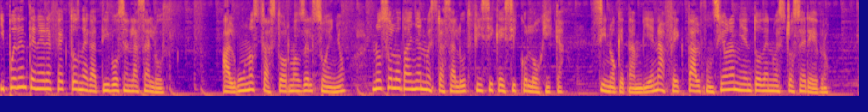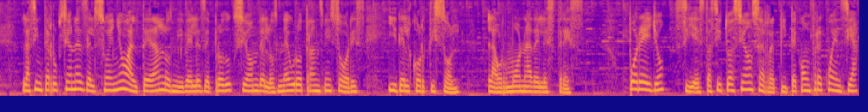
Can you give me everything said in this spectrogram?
y pueden tener efectos negativos en la salud. Algunos trastornos del sueño no solo dañan nuestra salud física y psicológica, sino que también afecta al funcionamiento de nuestro cerebro. Las interrupciones del sueño alteran los niveles de producción de los neurotransmisores y del cortisol, la hormona del estrés. Por ello, si esta situación se repite con frecuencia,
